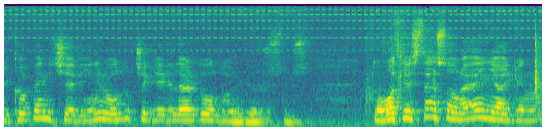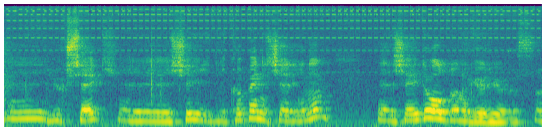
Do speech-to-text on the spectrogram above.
likopen içeriğinin oldukça gerilerde olduğunu görürsünüz. Domatesten sonra en yaygın e, yüksek e, şey likopen içeriğinin e, şeyde olduğunu görüyoruz. E,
